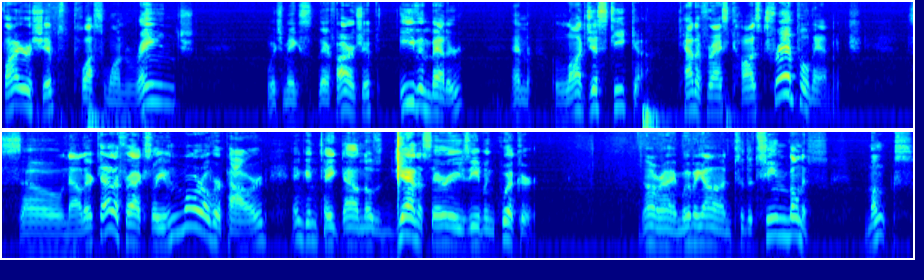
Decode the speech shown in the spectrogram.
fire ships plus one range, which makes their fire ships even better, and Logistica. Cataphracts cause trample damage. So now their cataphracts are even more overpowered and can take down those Janissaries even quicker. Alright, moving on to the team bonus. Monks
